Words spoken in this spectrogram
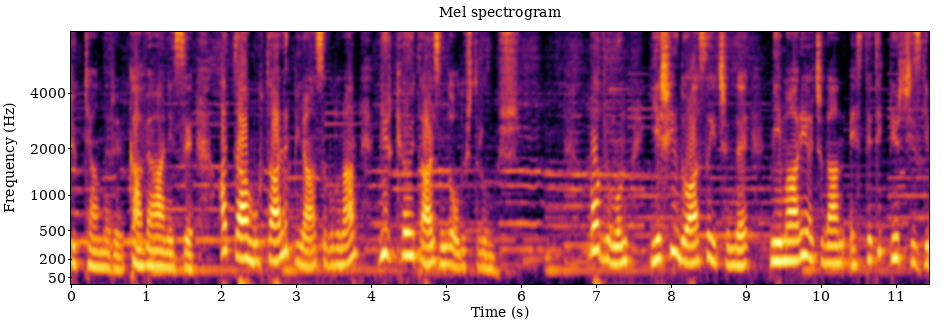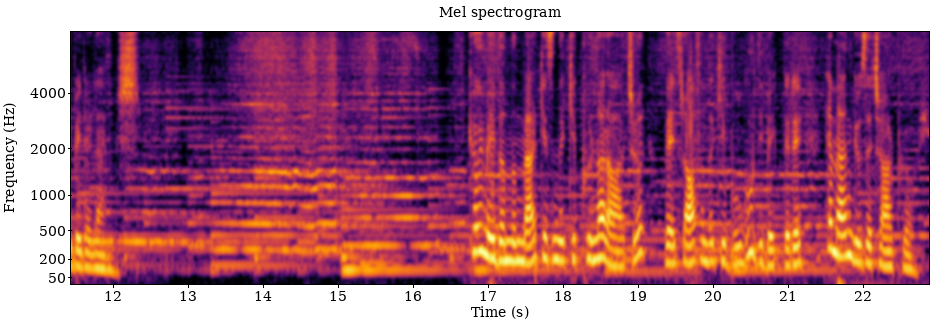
dükkanları, kahvehanesi, hatta muhtarlık binası bulunan bir köy tarzında oluşturulmuş. Bodrum'un yeşil doğası içinde mimari açıdan estetik bir çizgi belirlenmiş. Köy meydanının merkezindeki pırnar ağacı ve etrafındaki bulgur dibekleri hemen göze çarpıyor.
